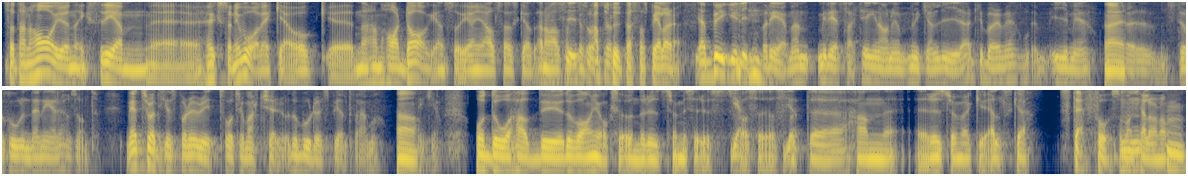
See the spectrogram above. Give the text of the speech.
Så att han har ju en extrem eh, högsta nivå Vecchia. Och eh, när han har dagen så är han ju allsvenskans, en av allsvenskans så. absolut bästa spelare. Jag bygger lite på det, men med det sagt, jag har ingen aning om hur mycket han lirar till att börja med. I och med eh, situationen där nere och sånt. Men jag tror att det kan spåra ur i två, tre matcher och då borde spelet vara hemma. Ja. Och då, hade ju, då var han ju också under Rydström i Sirius. Ja, ska sägas. Så ja. att, eh, han, Rydström verkar ju älska Steffo som Mm. man kallar honom.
